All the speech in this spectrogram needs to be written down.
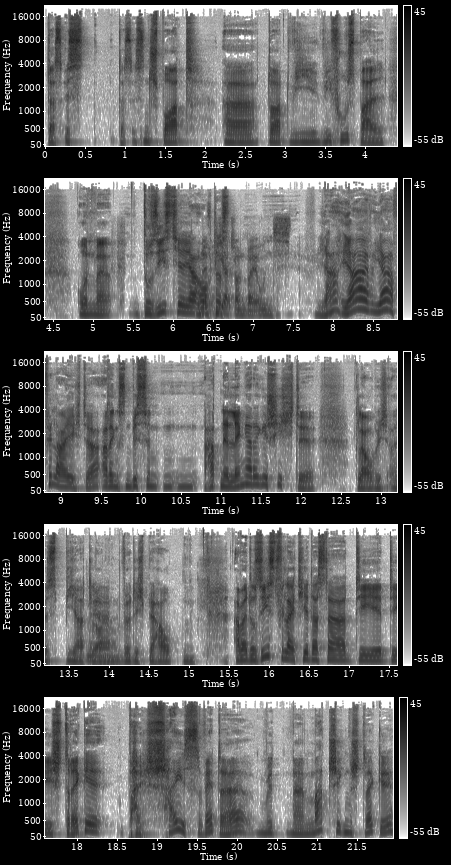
das ist, das ist ein Sport äh, dort wie, wie Fußball. Und man, du siehst hier ja Oder auch das. bei uns. Ja, ja, ja, vielleicht, ja. Allerdings ein bisschen, hat eine längere Geschichte, glaube ich, als Biathlon, ja. würde ich behaupten. Aber du siehst vielleicht hier, dass da die, die Strecke bei scheiß Wetter mit einer matschigen Strecke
